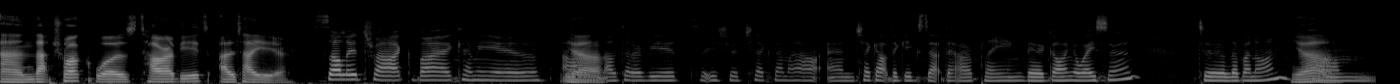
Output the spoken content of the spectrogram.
And that track was Tarabit Altair. Solid track by Camille Yeah. um, Altarabit. You should check them out and check out the gigs that they are playing. They're going away soon to Lebanon. Yeah. Um,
